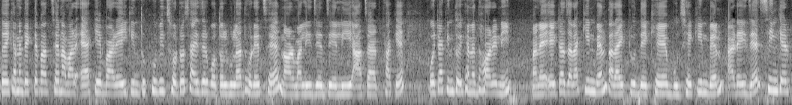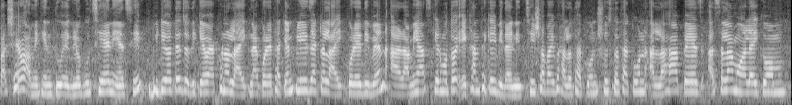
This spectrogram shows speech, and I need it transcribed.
তো এখানে দেখতে পাচ্ছেন আমার একেবারেই কিন্তু খুবই ছোট সাইজের বোতলগুলা ধরেছে। নর্মালি যে জেলি আচার থাকে ওইটা কিন্তু এখানে ধরেনি। মানে এইটা যারা কিনবেন, তারা একটু দেখে বুঝে কিনবেন। আর এই যে সিঙ্কের পাশেও আমি কিন্তু এগুলো গুছিয়ে নিয়েছি। ভিডিওতে যদি কেউ এখনও লাইক না করে থাকেন, প্লিজ একটা লাইক করে দিবেন। আর আমি আজকের মতো এখান থেকেই বিদায় নিচ্ছি। সবাই ভালো থাকুন, সুস্থ থাকুন। আল্লাহ হাফেজ। আসসালামু আলাইকুম।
